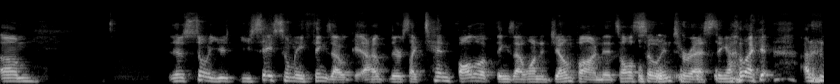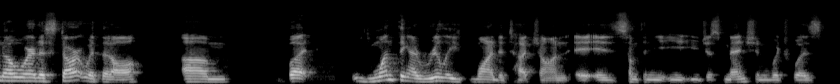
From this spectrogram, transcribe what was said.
Um, there's so you you say so many things. I, I there's like ten follow up things I want to jump on. It's all so interesting. I like it. I don't know where to start with it all. Um, but one thing I really wanted to touch on is something you, you just mentioned, which was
